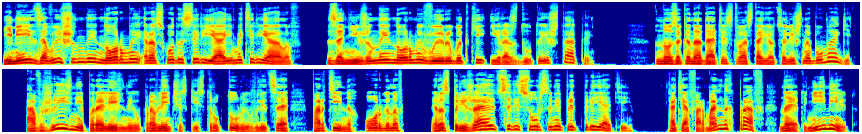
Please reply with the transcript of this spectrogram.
имеет завышенные нормы расхода сырья и материалов, заниженные нормы выработки и раздутые штаты. Но законодательство остается лишь на бумаге, а в жизни параллельные управленческие структуры в лице партийных органов распоряжаются ресурсами предприятий, хотя формальных прав на это не имеют.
